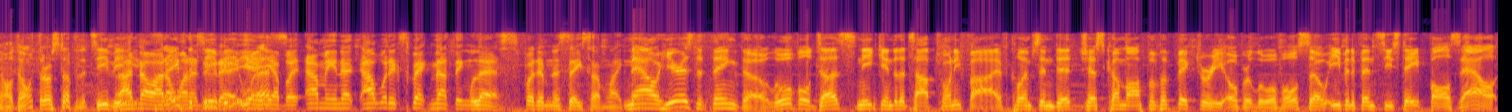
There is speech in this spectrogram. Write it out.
oh, don't throw stuff at the TV. I know I don't want to do that. Yeah, Wes. yeah, but I mean, I, I would expect nothing less for them to say something like that. Now, here's the thing, though. Louisville does sneak into the top 25. Clemson did just come off of a victory over Louisville, so even if NC State falls out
